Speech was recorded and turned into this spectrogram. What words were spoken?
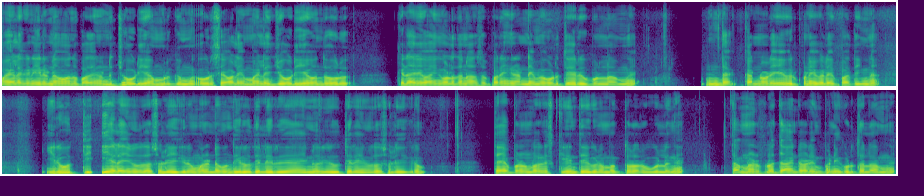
மயிலக்கண் இரண்டும் வந்து பார்த்திங்கன்னா ரெண்டு ஜோடியாகவும் இருக்குங்க ஒரு செவலை மயிலை ஜோடியை வந்து ஒரு கிடாரி வாங்கி வளர்த்தன்னு ஆசைப்பட்றேன். ரெண்டையுமே கூட தேர்வு பண்ணலாமுங்க. இந்த கண்ணுடைய விற்பனை விலை பார்த்திங்கன்னா இருபத்தி ஏழு ஐநூறு தான் சொல்லியிருக்கிறோம். ரெண்டு வந்து இருபத்தேழு இரு ஐநூறு இருபத்தேழு ஐநூறு தான் சொல்லியிருக்கிறோம். தேவைப்படும் ஸ்கிரீன் தேவை நமக்கு தொடர்பு கொள்ளுங்க. தமிழ்நாடு ஃபுல்லாக ஜாயிண்டோடையும் பண்ணி கொடுத்துடலாமுங்க.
